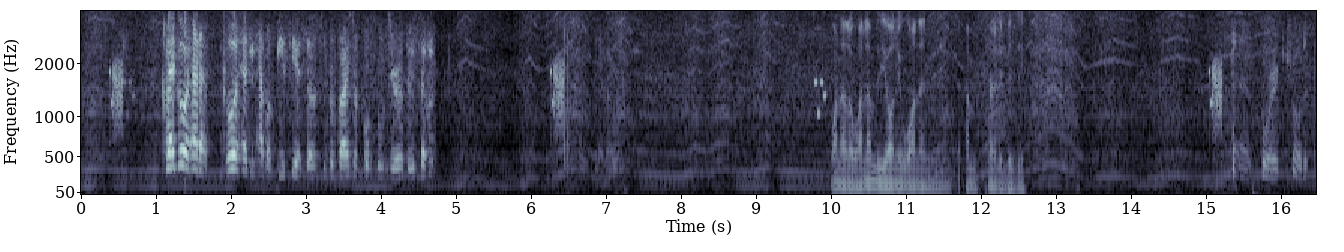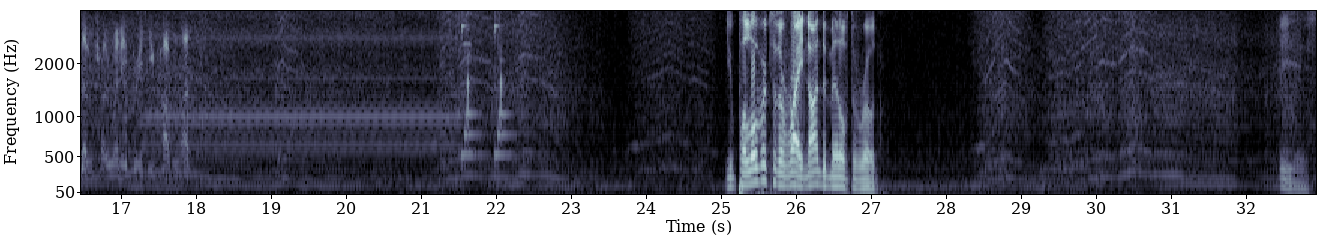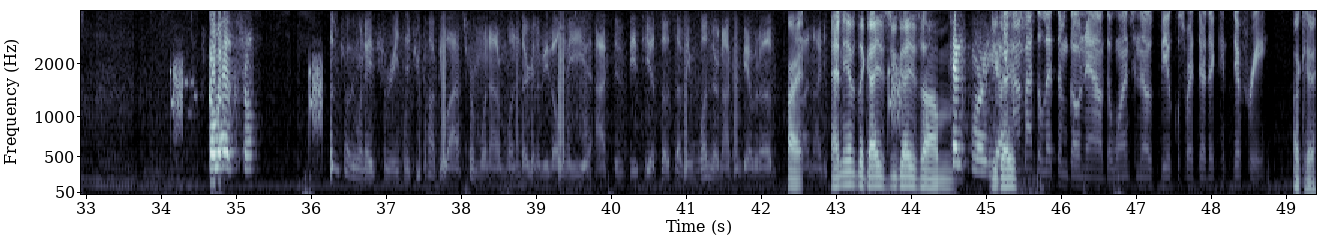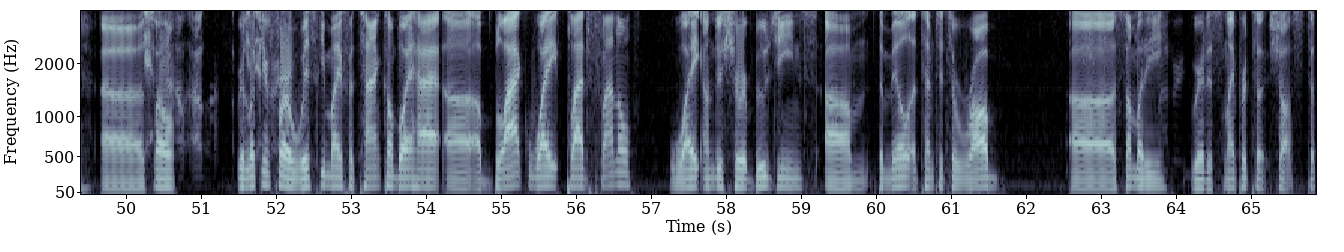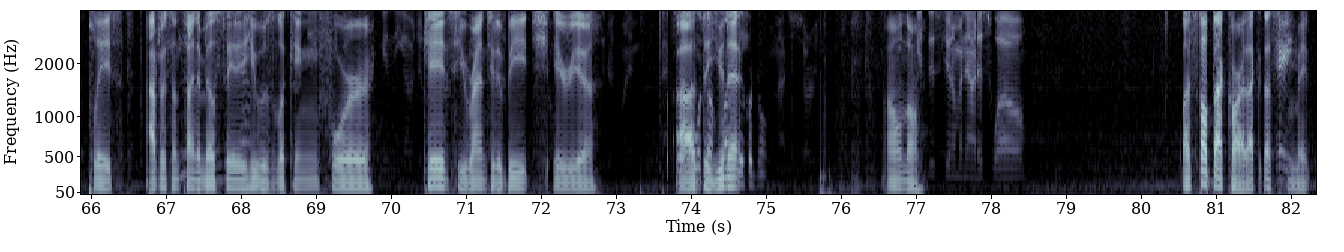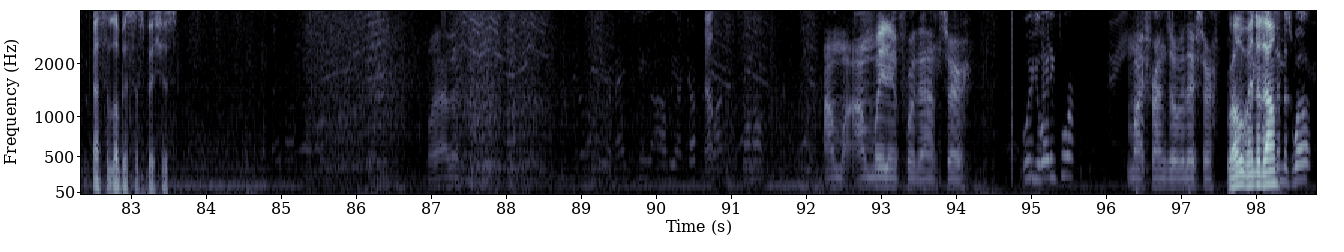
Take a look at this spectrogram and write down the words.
Can I go ahead and go ahead and have a BCSO supervisor postal 037? One out of one. I'm the only one, and I'm currently busy. Uh, for control to 7 Charlie 183, do you copy that? You pull over to the right, not in the middle of the road. Jesus. Go ahead, control. 7 Charlie 183, did you copy last from 1 out of 1? They're going to be the only active VTSO 71. They're not going to be able to. All right. Uh, Any of the guys, you guys, um, 10 4, you yeah. guys. I'm about to let them go now. The ones in those vehicles right there, they're, they're free. Okay. Uh, Yeah, so I'll, I'll we're looking for a whiskey Mike for tan cowboy hat, uh, a black white plaid flannel, white undershirt, blue jeans. Um, the mill attempted to rob, uh, somebody where the sniper took shots took place. After some time, the mill stated he was looking for kids. He ran to the beach area. Uh, the up, unit. I don't know. Get this gentleman out as well. Let's stop that car. That that's Hey. made, that's a little bit suspicious. What? I'm I'm waiting for them, sir. Who are you waiting for? My friends over there, sir. Roll the Are window down. them as well?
